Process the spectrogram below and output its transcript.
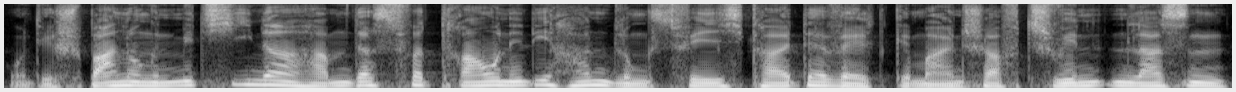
und die Spannungen mit China haben das Vertrauen in die Handlungsfähigkeit der Weltgemeinschaft schwinden lassen.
